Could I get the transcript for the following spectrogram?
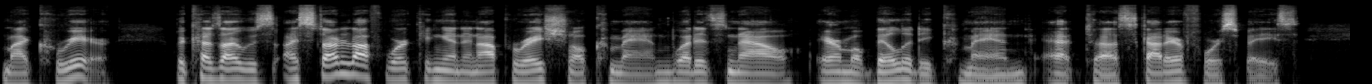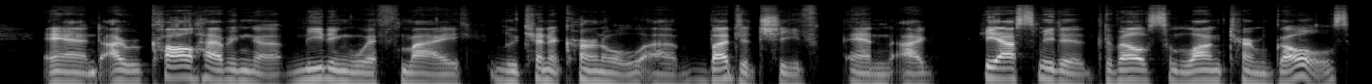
my career because I was I started off working in an operational command, what is now Air Mobility Command at uh, Scott Air Force Base. And I recall having a meeting with my lieutenant colonel uh, budget chief, and I he asked me to develop some long-term goals,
